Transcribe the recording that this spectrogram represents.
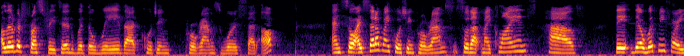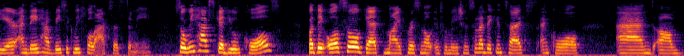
a little bit frustrated with the way that coaching programs were set up. And so I set up my coaching programs so that my clients have, they, they're with me for a year and they have basically full access to me. So we have scheduled calls but they also get my personal information so that they can text and call and um,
